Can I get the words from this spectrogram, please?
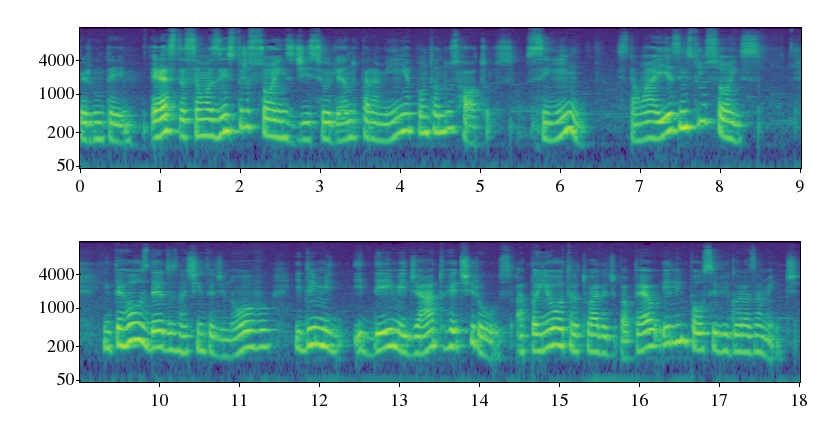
Perguntei. Estas são as instruções, disse, olhando para mim e apontando os rótulos. Sim, estão aí as instruções. Enterrou os dedos na tinta de novo e de, e de imediato retirou-os. Apanhou outra toalha de papel e limpou-se vigorosamente.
